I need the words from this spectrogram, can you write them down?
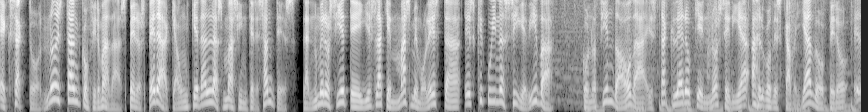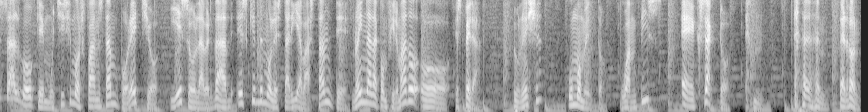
Exacto, no están confirmadas, pero espera, que aún quedan las más interesantes. La número 7, y es la que más me molesta, es que Queen sigue viva. Conociendo a Oda, está claro que no sería algo descabellado, pero es algo que muchísimos fans dan por hecho, y eso, la verdad, es que me molestaría bastante. ¿No hay nada confirmado o...? Espera, ¿Zunesha? Un momento, ¿One Piece? ¡Exacto! Perdón,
